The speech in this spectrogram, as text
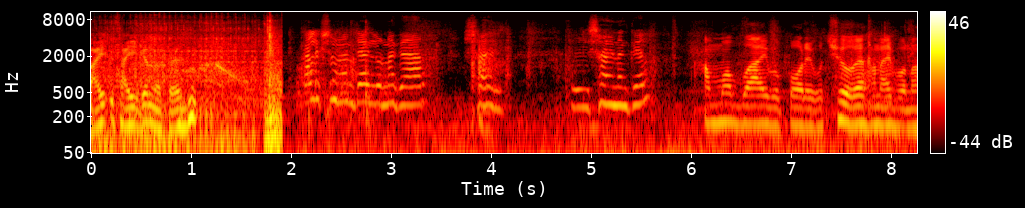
বাইক সাইকেল না স্যার। কালেকশন আনতে আইলো না গার এই শাইন আঙ্কেল আম্মা আব্বা আইবো পরে বুঝছ? এখন আইবো না।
